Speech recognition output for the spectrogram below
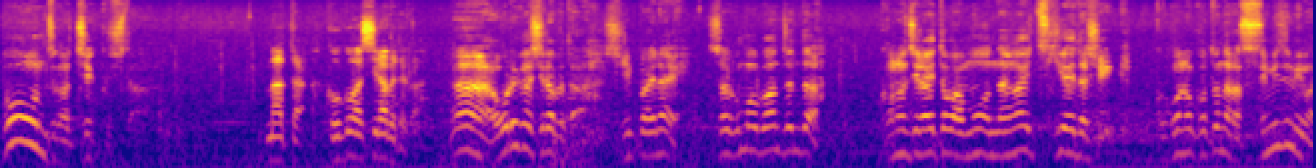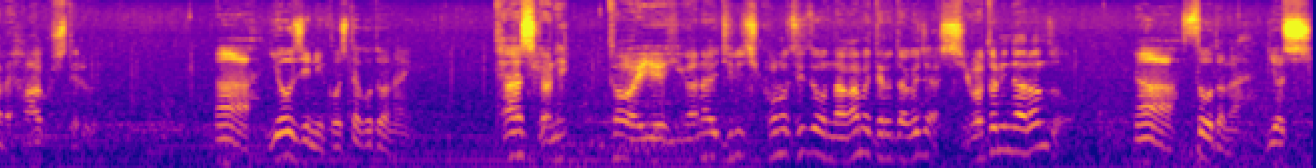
ボーンズがチェックした。待った。ここは調べたか？ああ俺が調べた。心配ない。そこも万全だ。この地雷とはもう長い付き合いだしここのことなら隅々まで把握してる。ああ用心に越したことはない。確かにとはいえ日がない一日この地図を眺めてるだけじゃ仕事にならんぞ。ああそうだな。よし。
